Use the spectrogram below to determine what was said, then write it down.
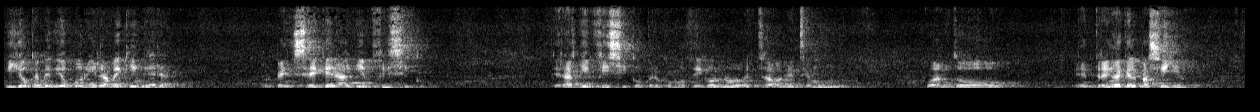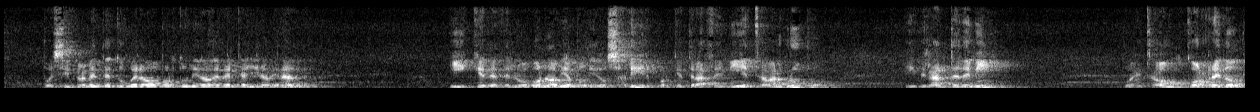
y yo que me dio por ir a ver quién era. Pensé que era alguien físico, era alguien físico, pero como os digo, no estaba en este mundo. Cuando entré en aquel pasillo, pues simplemente tuve la oportunidad de ver que allí no había nadie. Y que desde luego no había podido salir, porque tras de mí estaba el grupo y delante de mí, pues estaba un corredor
